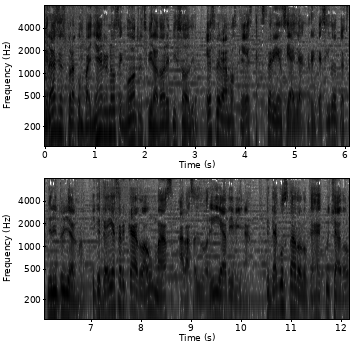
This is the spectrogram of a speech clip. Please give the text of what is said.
Gracias por acompañarnos en otro inspirador episodio. Esperamos que esta experiencia haya enriquecido tu espíritu y alma y que te haya acercado aún más a la sabiduría divina. Si te ha gustado lo que has escuchado,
